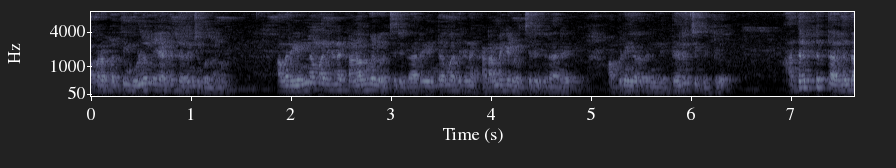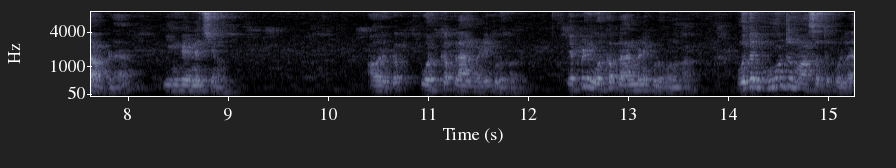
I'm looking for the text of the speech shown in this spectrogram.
அவரை பற்றி முழுமையாக தெரிஞ்சு கொள்ளணும். அவர் என்ன மாதிரியான கனவுகள் வச்சுருக்காரு எந்த மாதிரியான கடமைகள் வச்சுருக்கிறாரு அப்படிங்கிறத நீங்கள் தெரிஞ்சுக்கிட்டு அதற்கு தகுந்தாப்புல இங்கே என்ன செய்யணும்? அவருக்கு ஒர்க்கை பிளான் பண்ணி கொடுக்கணும். எப்படி ஒர்க்கை பிளான் பண்ணி கொடுக்கணும்னா முதல் மூன்று மாதத்துக்குள்ளே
